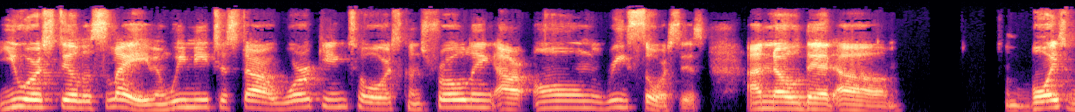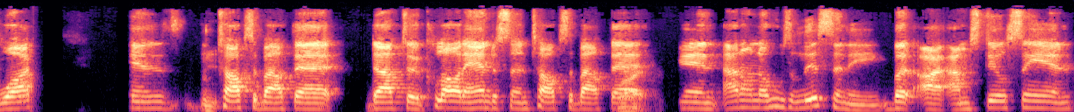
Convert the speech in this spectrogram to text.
you are still a slave. And we need to start working towards controlling our own resources. I know that um, Boyce Watkins talks about that. Dr. Claude Anderson talks about that. Right. And I don't know who's listening, but I, I'm still seeing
